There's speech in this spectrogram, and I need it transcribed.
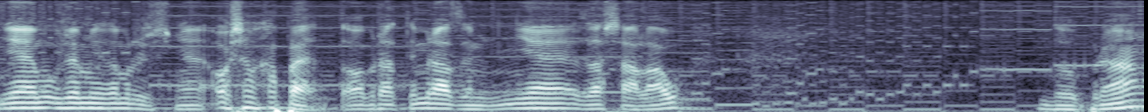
Nie, mów, że mnie zamrozisz, nie? 8 HP. Dobra, tym razem nie zaszalał. Dobra.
